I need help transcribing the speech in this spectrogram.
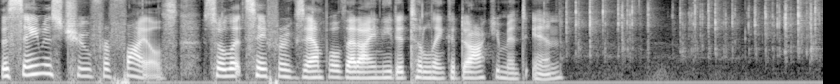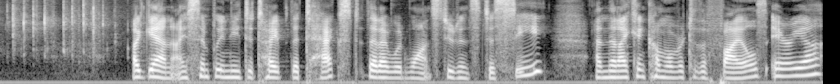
The same is true for files. So let's say, for example, that I needed to link a document in. Again, I simply need to type the text that I would want students to see, and then I can come over to the Files area.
